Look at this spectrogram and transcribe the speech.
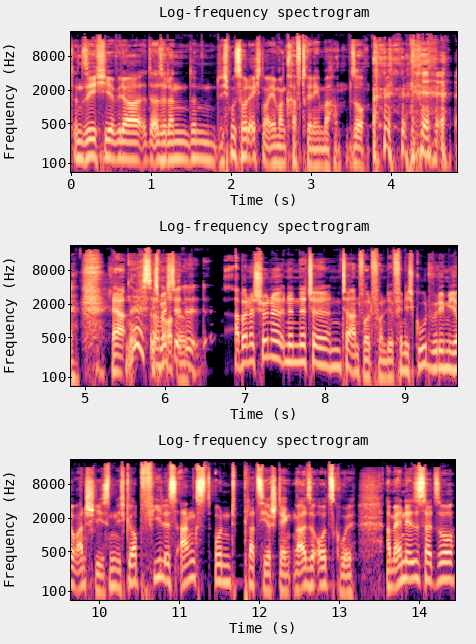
dann sehe ich hier wieder, also dann, dann, ich muss heute echt noch irgendwann Krafttraining machen. So. ja, Nee, ich möchte, aber eine schöne, eine nette, nette Antwort von dir. Finde ich gut, würde ich mich auch anschließen. Ich glaube, viel ist Angst und Platzierstenken, also oldschool. Am Ende ist es halt so,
